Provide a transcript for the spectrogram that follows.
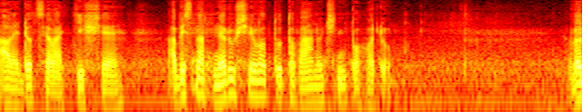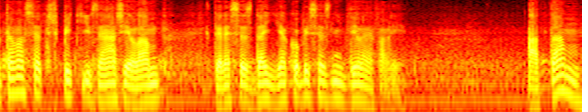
ale docela tiše, aby snad nerušilo tuto vánoční pohodu. Vltava se třpití v záři lamp, které se zdají, jako by se z ní vylévaly. A tam,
